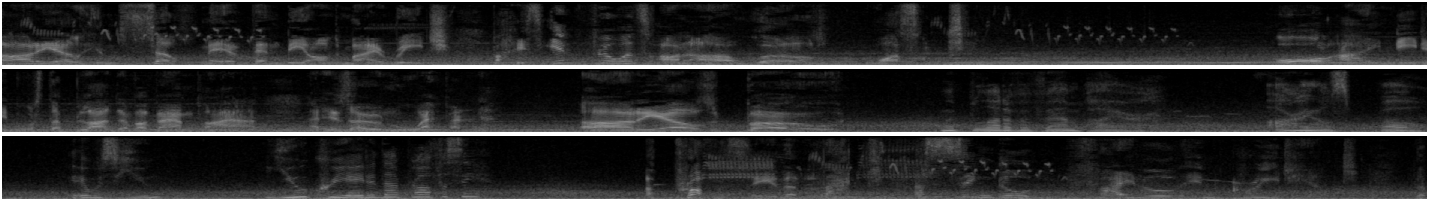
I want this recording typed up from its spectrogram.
Auriel himself may have been beyond my reach, but his influence on our world wasn't. All I needed was the blood of a vampire and his own weapon, Auriel's bow. The blood of a vampire. Auriel's bow. It was you? You created that prophecy? A prophecy that lacked a single final ingredient. The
